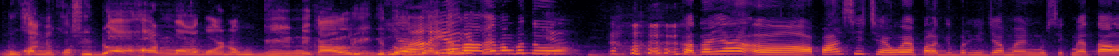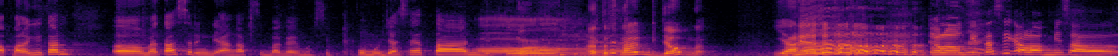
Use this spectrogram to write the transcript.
Bukannya kosidahan malah bawain lagu gini kali gitu. Iya, ada aja. emang emang betul. Katanya eh, apaan sih cewek apalagi berhijab main musik metal, apalagi kan eh, metal sering dianggap sebagai musik pemuja setan gitu. Wah. Nah terus kalian dijawab nggak? Ya. kalau kita sih kalau misal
